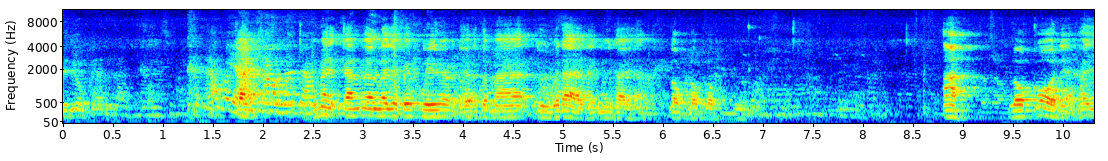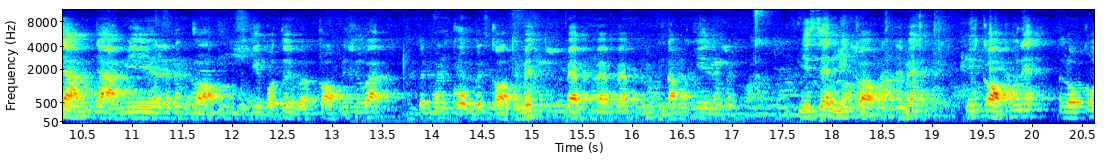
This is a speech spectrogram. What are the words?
จะยุ่งกันถ้าไม่อยากเข้านะจ๊ะไม่การเมืองเราจะไปคุยนะเดี๋ยวอาตมาอยู่ไม่ได้ในเมืองไทยนะหลบหลบหลบอะโลโก้เนี่ยพยายามอย่ามีอะไรนะกรอบเมื่อกี้ปอตุ้ยบอกกรอบนี่คือว่าเป็นวงกลมเป็นกรอบเห็นไหมแบบแบบแบบดำเมื่อกี้เนี่ยมีเส้นมีกรอบเห็นไหมมีกรอบพวกเนี้ยโลโก้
